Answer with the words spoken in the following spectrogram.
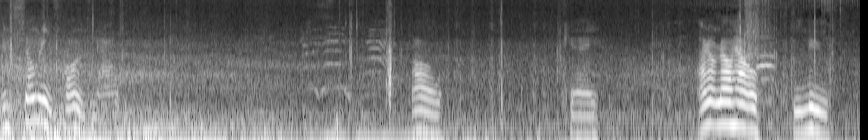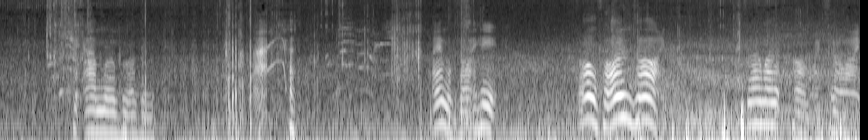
There's so many cars now. Oh. Okay. I don't know how new I'm looking. Ah. I almost got hit. Oh, fine, fine. So I want oh my god.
